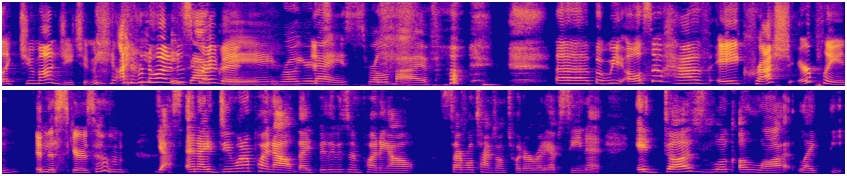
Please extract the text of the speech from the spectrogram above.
like Jumanji to me. I don't know how to describe it. Roll your It's- dice. Roll a five. Uh, but we also have a crashed airplane in this scare zone. yes, and I do want to point out that I believe it's been pointing out several times on Twitter already. I've seen it. It does look a lot like the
